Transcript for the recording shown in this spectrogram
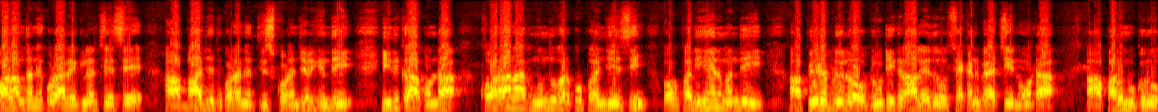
వాళ్ళందరినీ కూడా రెగ్యులర్ చేసే ఆ బాధ్యత కూడా నేను తీసుకోవడం జరిగింది. ఇది కాకుండా కరోనాకు ముందు వరకు పనిచేసి ఒక పదిహేను మంది పీడబ్ల్యూలో డ్యూటీకి రాలేదు. సెకండ్ బ్యాచ్ నూట ఆ పదముగ్గురు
